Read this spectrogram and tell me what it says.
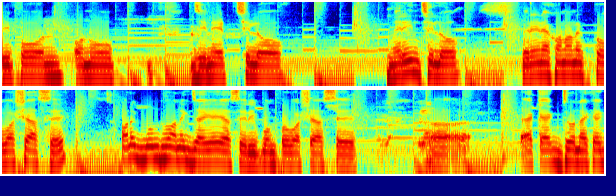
রিপন, অনুপ জিনেট ছিল, মেরিন ছিল। মেরিন এখন অনেক প্রবাসে আছে। অনেক বন্ধু অনেক জায়গায় আছে, রিপন প্রবাসে আছে এক একজন এক এক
